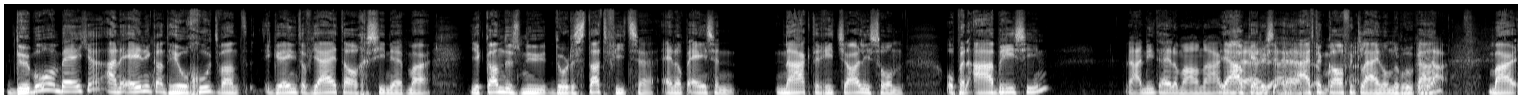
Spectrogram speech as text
dubbel een beetje. Aan de ene kant heel goed, want ik weet niet of jij het al gezien hebt, maar je kan dus nu door de stad fietsen en opeens een naakte Richarlison op een abri zien. Nou, niet helemaal naakt. Ja, oké, dus hij- hij heeft een Calvin Klein onderbroek aan. Ja. Maar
